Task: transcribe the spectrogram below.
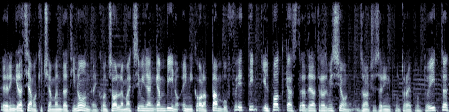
eh, ringraziamo chi ci ha mandati in onda, in console Maximilian Gambino e Nicola Pam Buffetti, il podcast della trasmissione zonacesarini.rai.it,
